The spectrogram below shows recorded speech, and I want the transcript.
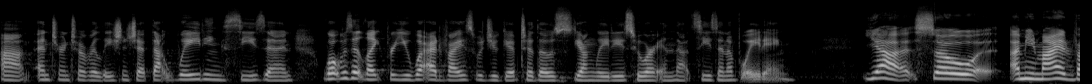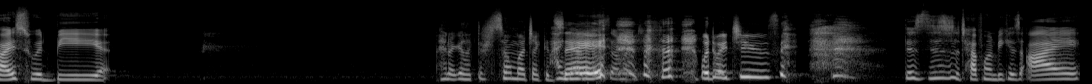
um, enter into a relationship. That waiting season. What was it like for you? What advice would you give to those young ladies who are in that season of waiting? Yeah. So, I mean, my advice would be I know you're like, there's so much I could I say. there's so what do I choose? this this is a tough one because I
